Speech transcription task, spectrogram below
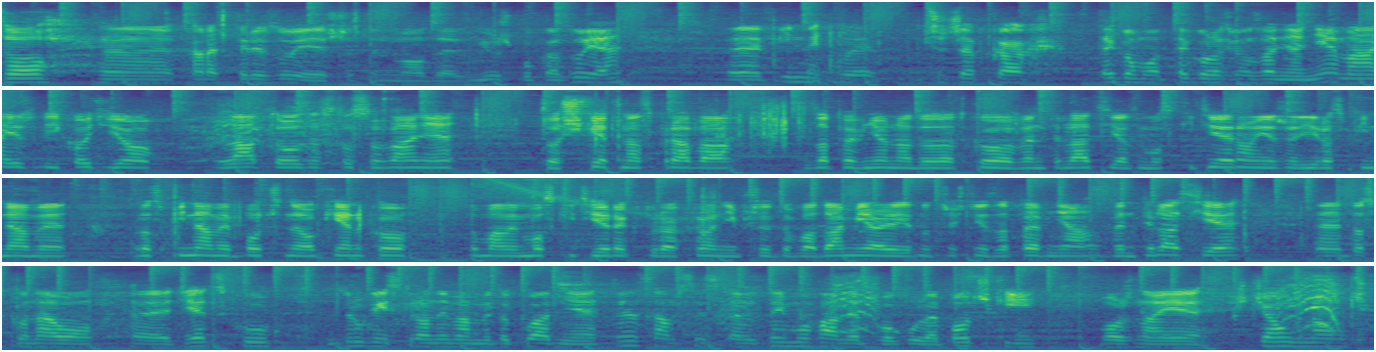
Co e, charakteryzuje jeszcze ten model? Już pokazuję. E, W innych e, przyczepkach tego, tego rozwiązania nie ma. Jeżeli chodzi o lato, zastosowanie, to świetna sprawa. Zapewniona dodatkowo wentylacja z moskitierą. Jeżeli rozpinamy, rozpinamy boczne okienko, to mamy moskitierę, która chroni przed owadami, ale jednocześnie zapewnia wentylację e, doskonałą e, dziecku. Z drugiej strony mamy dokładnie ten sam system, zdejmowane w ogóle boczki, można je ściągnąć.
